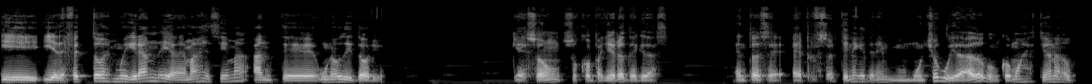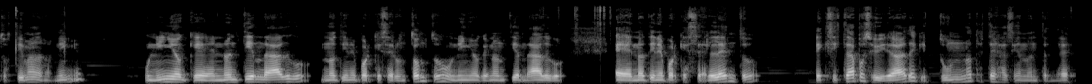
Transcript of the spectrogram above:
y, el efecto es muy grande y además encima ante un auditorio, que son sus compañeros de clase. Entonces, el profesor tiene que tener mucho cuidado con cómo gestiona la autoestima de los niños. Un niño que no entienda algo no tiene por qué ser un tonto, un niño que no entienda algo eh, no tiene por qué ser lento. Existe la posibilidad de que tú no te estés haciendo entender.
